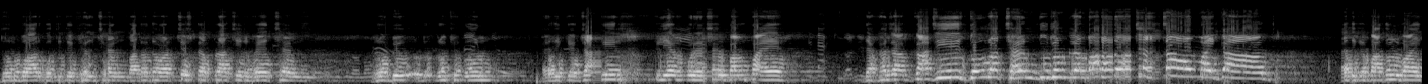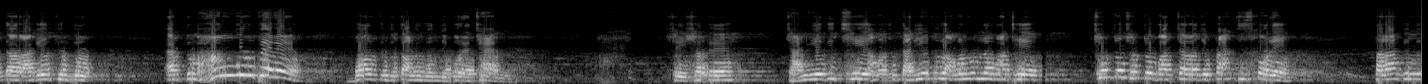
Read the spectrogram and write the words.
দুর্বার গতিতে খেলছেন বাধা দেওয়ার চেষ্টা প্রাচীর হয়েছেন। রবি রফিকুল এদিকে জাকির ক্লিয়ার করেছেন বাম পায়ে। দেখা যাক গাজী দৌড়াচ্ছেন দুজন প্লেয়ার বাধা দেওয়ার চেষ্টা। ও মাই গড এদিকে বাদল ভাই তার আগেই কিন্তু একদম হাঙ্গুর পেরে বল কিন্তু তালুবন্দি করেছেন। সেই সাথে জানিয়ে দিচ্ছি আমাদের তারিয়াপুর আমানুল্লাহ মাঠে ছোট্ট ছোট্ট বাচ্চারা যে প্র্যাকটিস করে, তারা কিন্তু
